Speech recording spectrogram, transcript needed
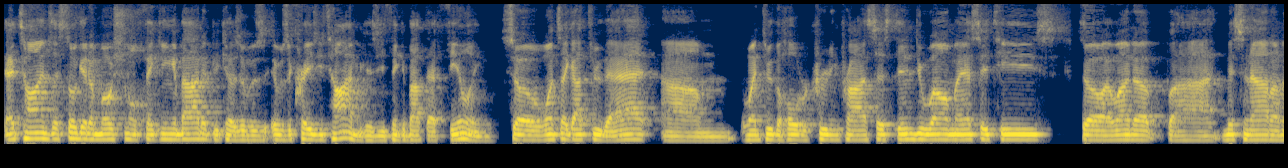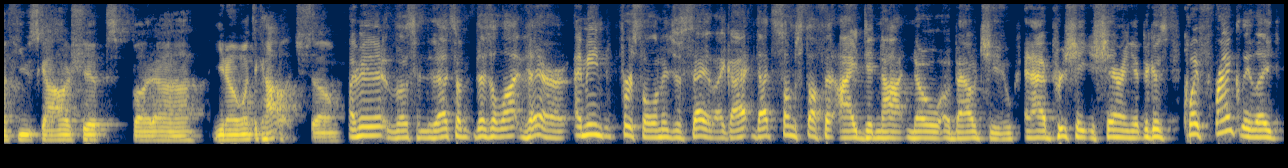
at times I still get emotional thinking about it because it was it was a crazy time because you think about that feeling. So once I got through that, um, went through the whole recruiting process, didn't do well on my SATs. So I wound up uh, missing out on a few scholarships, but uh, you know, went to college. So I mean, listen, that's a there's a lot there. I mean, first of all, let me just say, like, I that's some stuff that I did not know about you, and I appreciate you sharing it because, quite frankly, like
